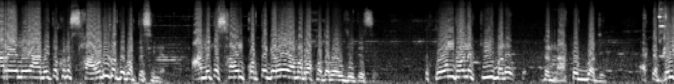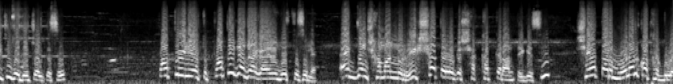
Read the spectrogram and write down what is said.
আরে মেয়ে, আমি তো কোনো সাউন্ডই করতে পারতেছি না। আমি তো সাউন্ড করতে গেলেই আমার রফা হয়ে যেতেছে। তো কোন ধরনের কি মানে নাটকবাজি, একটা ভেলকি বেঁধে চলতেছে? প্রতিনিয়ত, প্রতিটা জায়গায় আমি বুঝতেছি না। একজন সামান্য রিক্সা চালকের সাক্ষাৎকার আনতে গেছি, সে তার মনের কথাগুলো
